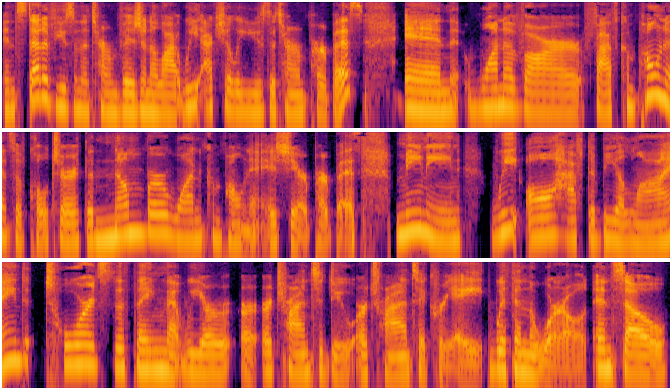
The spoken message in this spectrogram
instead of using the term vision a lot, we actually use the term purpose and one of our five components of culture, the number one component is shared purpose, meaning we all have to be aligned towards the thing that we are, are, are trying to do or trying to create within the world. And so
